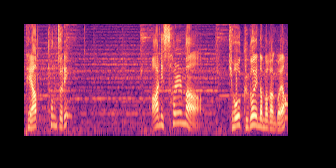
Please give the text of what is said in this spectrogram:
대합 통조림? 아니 설마 겨우 그거에 넘어간 거야?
